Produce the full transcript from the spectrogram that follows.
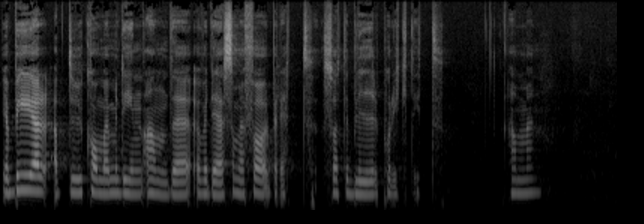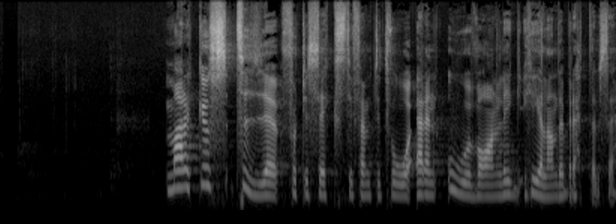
Jag ber att du kommer med din ande över det som är förberett så att det blir på riktigt. Amen. Markus 10, 46-52 är en ovanlig helande berättelse.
